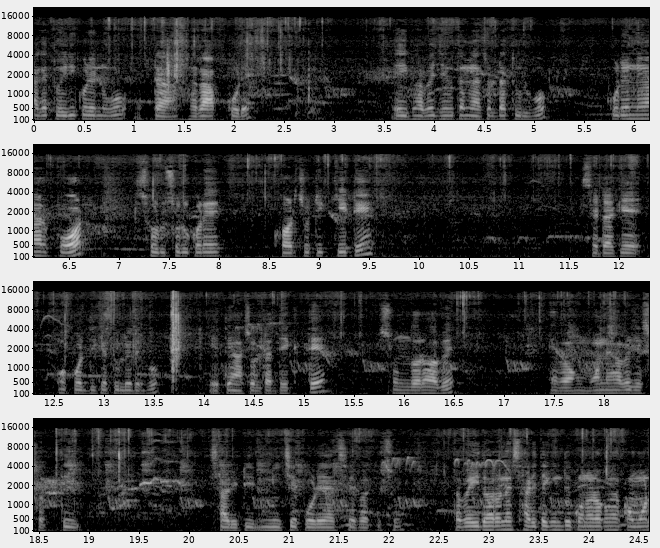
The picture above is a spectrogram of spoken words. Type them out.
আগে তৈরি করে নেব একটা রাপ করে। এইভাবে যেহেতু আমি আঁচলটা তুলবো, করে নেওয়ার পর সরু সরু করে খরচটি কেটে সেটাকে ওপর দিকে তুলে দেব। এতে আঁচলটা দেখতে সুন্দর হবে এবং মনে হবে যে সত্যি শাড়িটি নিচে পড়ে আছে বা কিছু। তবে এই ধরনের শাড়িতে কিন্তু কোনো রকমের কোমর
